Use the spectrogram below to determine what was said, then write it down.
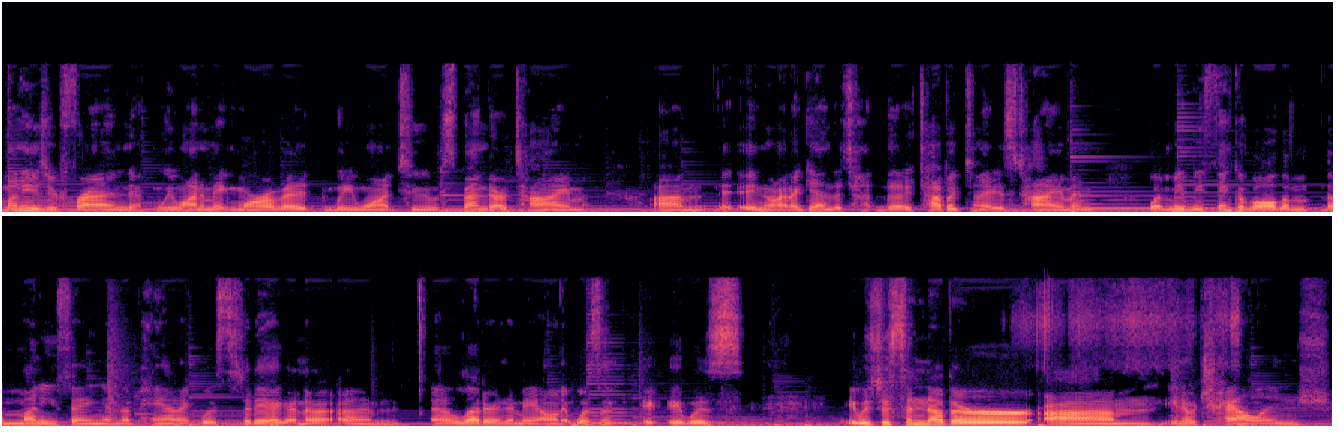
money is your friend. We want to make more of it. We want to spend our time. Um, you know, and again, the, t- the topic tonight is time. And what made me think of all the, the money thing and the panic was today I got a, um, a letter in the mail, and it wasn't. It, it was it was just another um, you know challenge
